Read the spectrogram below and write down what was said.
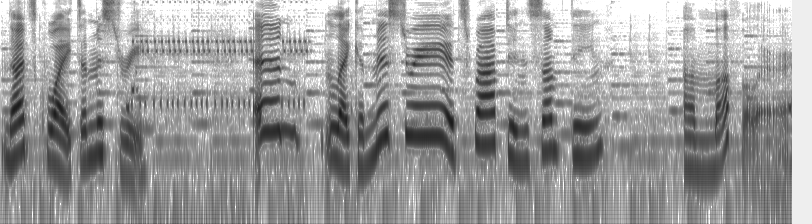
That's quite a mystery. And like a mystery, it's wrapped in something. A muffler.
